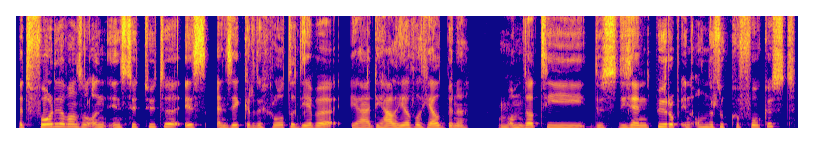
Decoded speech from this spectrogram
Het voordeel van zo'n instituten is, en zeker de grote, die, hebben, ja, die halen heel veel geld binnen. Mhm. Omdat die, dus die zijn puur op in onderzoek gefocust.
